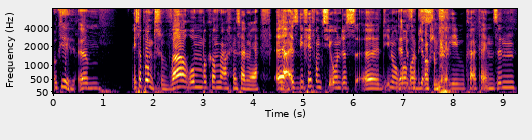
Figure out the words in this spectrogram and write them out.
Okay, ähm, Nächster Punkt. Warum bekommen, ach, das hatten wir ja. Äh, also die Fehlfunktion des äh, Dino-Robots Ja, das hab ich auch schon. äh, ergeben gar keinen Sinn,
